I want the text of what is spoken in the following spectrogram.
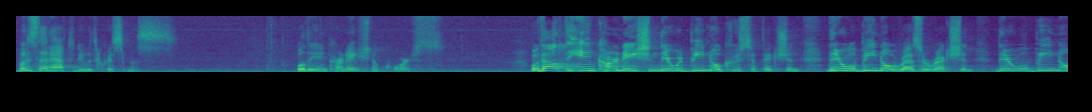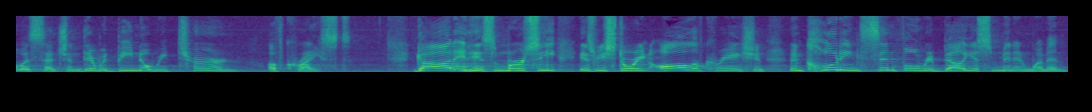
What does that have to do with Christmas? Well, the incarnation, of course. Without the incarnation, there would be no crucifixion. There will be no resurrection. There will be no ascension. There would be no return of Christ. God, in His mercy, is restoring all of creation, including sinful, rebellious men and women.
